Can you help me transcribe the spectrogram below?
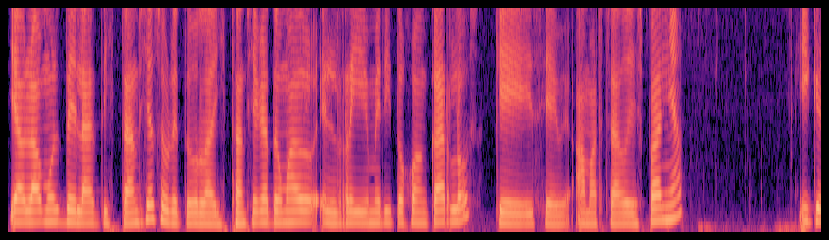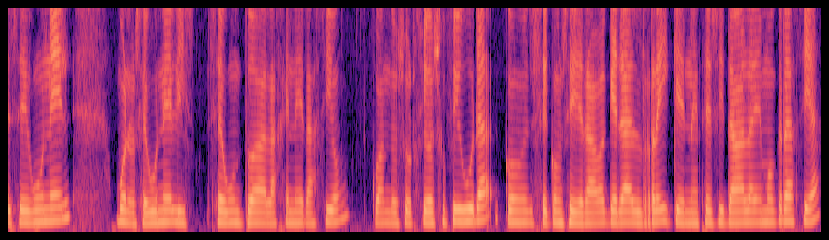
y hablábamos de las distancias, sobre todo la distancia que ha tomado el rey emérito Juan Carlos, que se ha marchado de España y que según él, bueno, según él y según toda la generación, cuando surgió su figura, se consideraba que era el rey que necesitaba la democracia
